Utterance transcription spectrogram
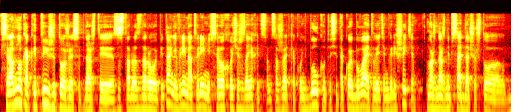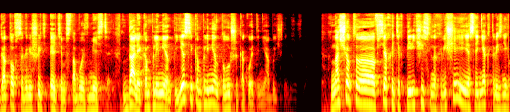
все равно, как и ты же тоже, если даже ты за здоровое питание, время от времени все равно хочешь заехать, там, сожрать какую-нибудь булку, то есть и такое бывает, вы этим грешите. Можно даже написать дальше, что готов согрешить этим с тобой вместе. Далее, комплименты. Если комплимент, то лучше какой-то необычный. Насчет э, всех этих перечисленных вещей, если некоторые из них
